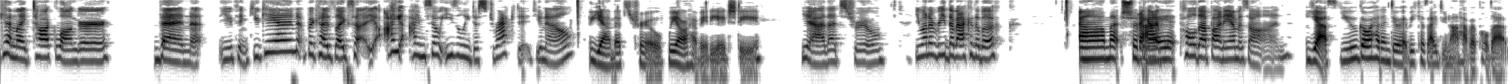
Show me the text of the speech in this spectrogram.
can like talk longer than you think you can because like so, I I'm so easily distracted, you know? yeah, that's true. We all have ADHD. Yeah, that's true. You want to read the back of the book? Um, should I got I? it pulled up on Amazon. Yes, you go ahead and do it because I do not have it pulled up.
